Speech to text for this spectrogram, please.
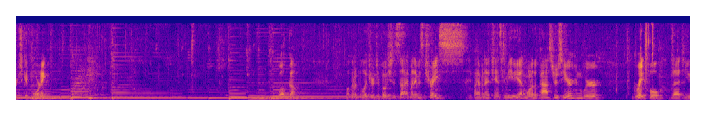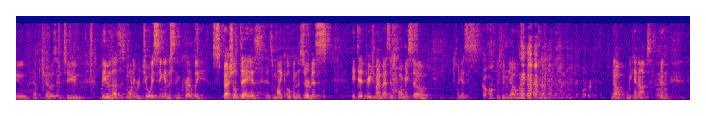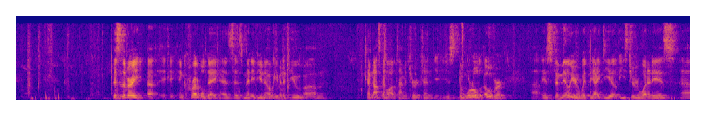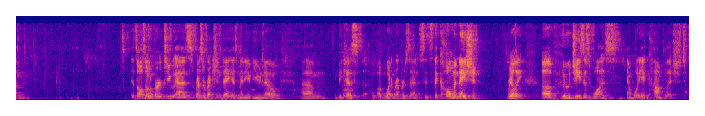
Church. Good morning. Welcome. Welcome to Pillar Church of Oceanside. My name is Trace. If I haven't had a chance to meet you yet, I'm one of the pastors here, and we're grateful that you have chosen to be with us this morning, rejoicing in this incredibly special day as, as Mike opened the service. He did preach my message for me, so I guess, go home. We can go. Um, no, we cannot. This is a very uh, incredible day, as, as many of you know. Even if you um, have not spent a lot of time in church, and just the world over uh, is familiar with the idea of Easter, what it is. Um, it's also referred to as Resurrection Day, as many of you know, um, because of what it represents. It's the culmination, really, of who Jesus was and what he accomplished.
